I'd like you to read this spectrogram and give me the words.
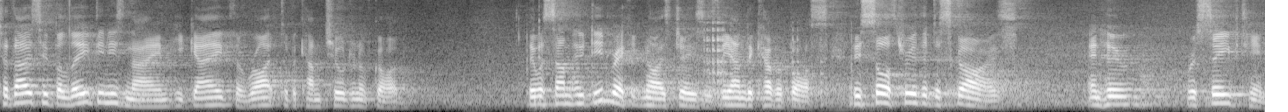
to those who believed in his name, he gave the right to become children of God. There were some who did recognise Jesus, the undercover boss, who saw through the disguise and who received him.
